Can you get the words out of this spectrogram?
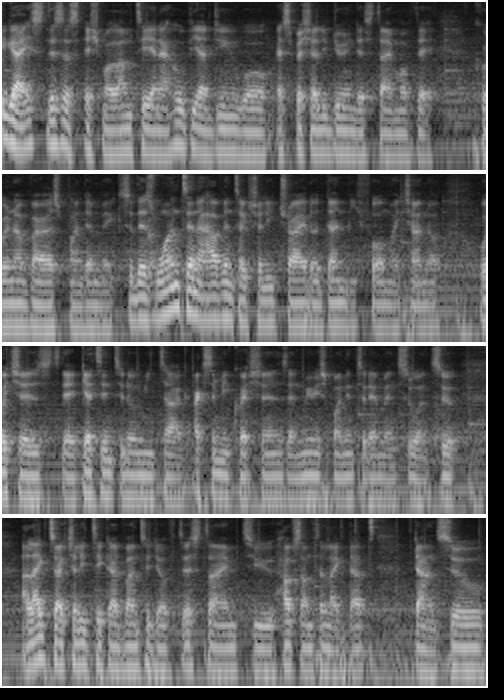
Hey guys, this is Ishmael Amte and I hope you are doing well, especially during this time of the coronavirus pandemic. So there's one thing I haven't actually tried or done before my channel, which is the getting to know me tag, asking me questions and me responding to them and so on. So I like to actually take advantage of this time to have something like that done. So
